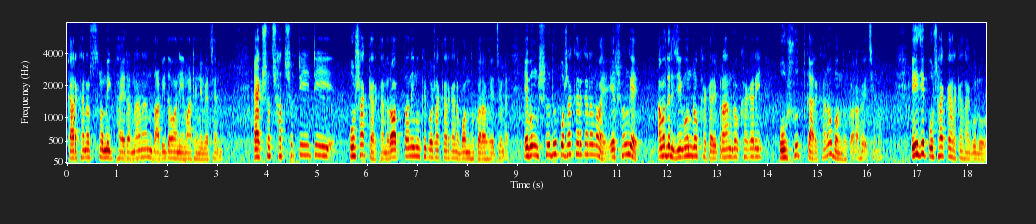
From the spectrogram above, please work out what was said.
কারখানার শ্রমিক ভাইরা নানান দাবি দেওয়া নিয়ে মাঠে নেমেছেন। একশো সাতষট্টিটি পোশাক কারখানা, রপ্তানিমুখী পোশাক কারখানা বন্ধ করা হয়েছিল। এবং শুধু পোশাক কারখানা নয়, এর সঙ্গে আমাদের জীবন রক্ষাকারী, প্রাণ রক্ষাকারী ওষুধ কারখানাও বন্ধ করা হয়েছিল। এই যে পোশাক কারখানাগুলো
